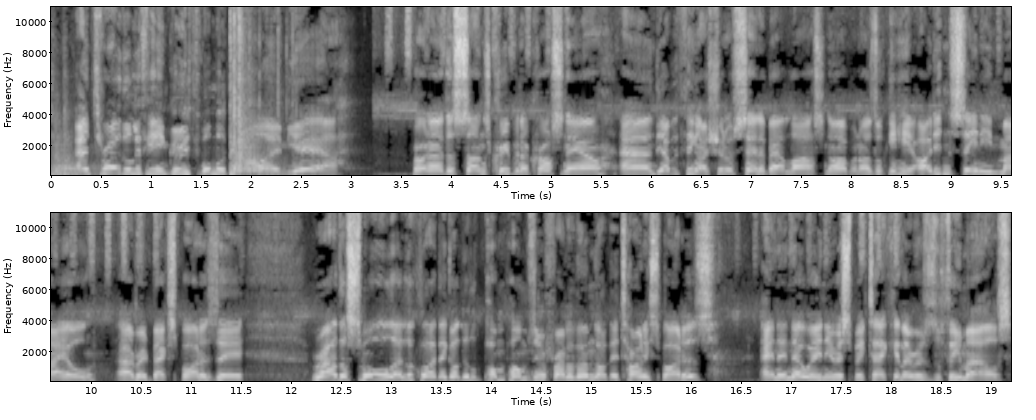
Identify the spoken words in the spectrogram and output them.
and throw the lithium grease one more time, yeah. Righto, the sun's creeping across now, and the other thing I should have said about last night when I was looking here, I didn't see any male uh, redback spiders there rather small. They look like they got little pom-poms in front of them, like they're tiny spiders, and they're nowhere near as spectacular as the females.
